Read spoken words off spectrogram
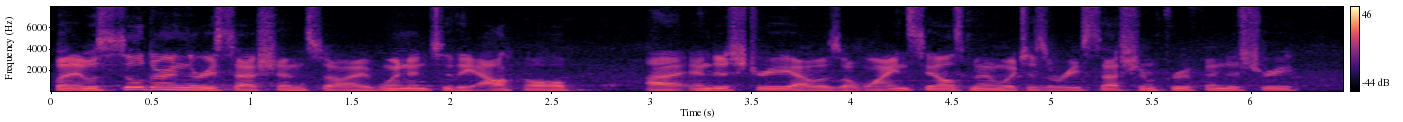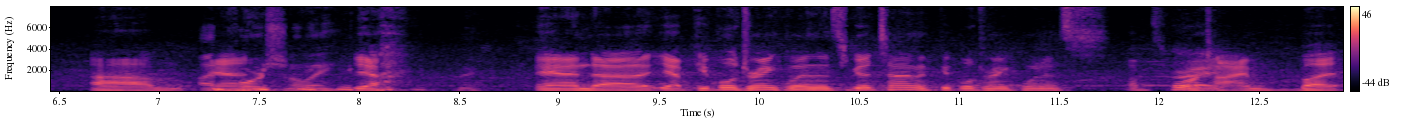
but it was still during the recession, so I went into the alcohol uh, industry. I was a wine salesman, which is a recession-proof industry. Um, and- Unfortunately. yeah, and uh, yeah, people drink when it's a good time, and people drink when it's a poor Right. time. But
